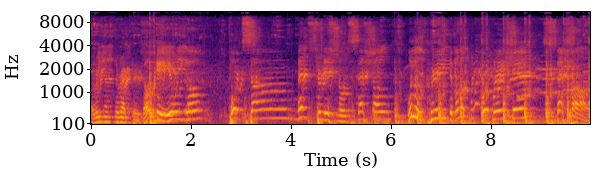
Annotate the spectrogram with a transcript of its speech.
arena directors. Okay, here we go. Port Song Men's Traditional Special, Willow Cree Development Corporation Special.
